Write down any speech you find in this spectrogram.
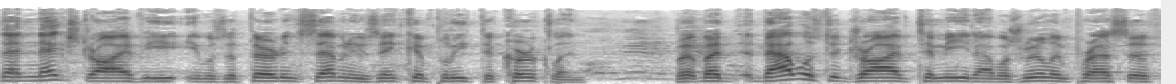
that next drive, he, it was a third and seven. He was incomplete to Kirkland. But but that was the drive to me that was real impressive,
